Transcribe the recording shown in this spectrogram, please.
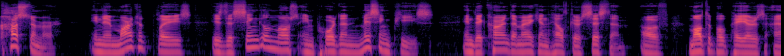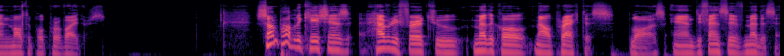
customer in a marketplace is the single most important missing piece in the current American healthcare system of multiple payers and multiple providers. Some publications have referred to medical malpractice laws and defensive medicine.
